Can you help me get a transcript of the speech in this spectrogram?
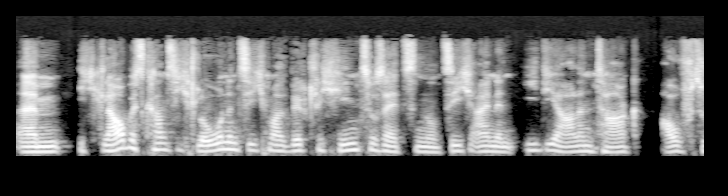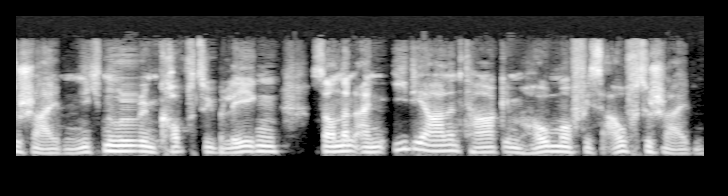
Ähm, ich glaube, es kann sich lohnen, sich mal wirklich hinzusetzen und sich einen idealen Tag aufzuschreiben. Nicht nur im Kopf zu überlegen, sondern einen idealen Tag im Homeoffice aufzuschreiben.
